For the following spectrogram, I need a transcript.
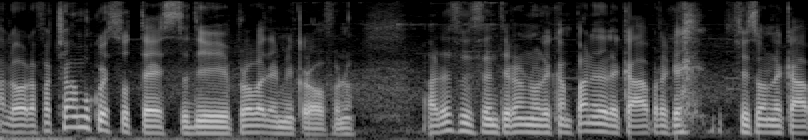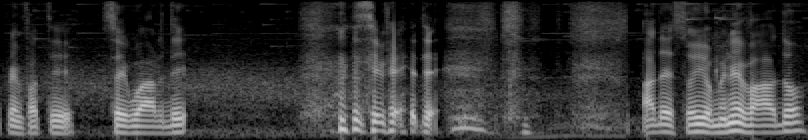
allora, facciamo questo test di prova del microfono. Adesso si sentiranno le campane delle capre, che ci sono le capre, infatti se guardi si vede. Adesso io me ne vado,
